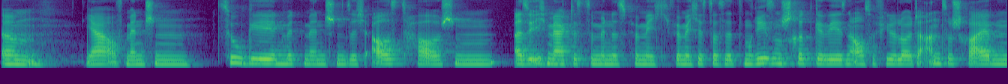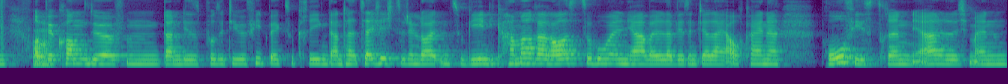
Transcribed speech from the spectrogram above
ähm, ja, auf Menschen zugehen, mit Menschen sich austauschen. Also ich merke das zumindest für mich. Für mich ist das jetzt ein Riesenschritt gewesen, auch so viele Leute anzuschreiben, Voll. ob wir kommen dürfen, dann dieses positive Feedback zu kriegen, dann tatsächlich zu den Leuten zu gehen, die Kamera rauszuholen, ja, weil wir sind ja da auch keine Profis drin, ja. Also ich meine.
